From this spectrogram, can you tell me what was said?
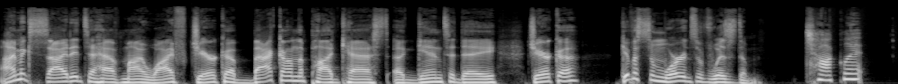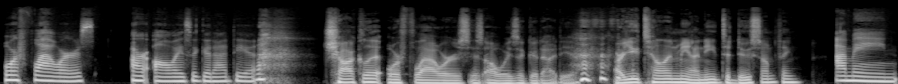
I'm excited to have my wife, Jerica, back on the podcast again today. Jerica, Give us some words of wisdom. Chocolate or flowers are always a good idea. Chocolate or flowers is always a good idea. are you telling me I need to do something? I mean,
